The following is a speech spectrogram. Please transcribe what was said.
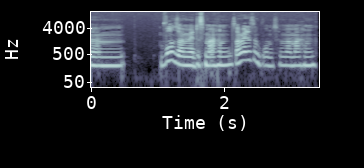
ähm, wo sollen wir das machen? Sollen wir das im Wohnzimmer machen?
